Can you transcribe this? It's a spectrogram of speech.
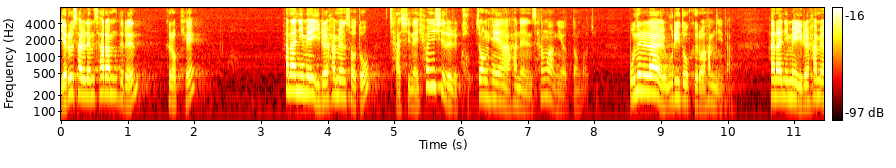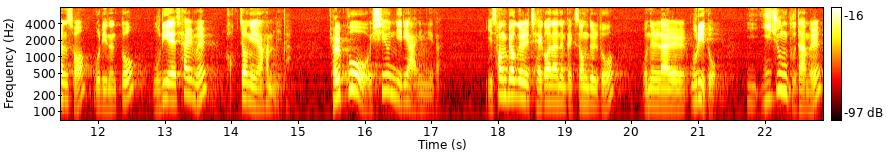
예루살렘 사람들은 그렇게 하나님의 일을 하면서도 자신의 현실을 걱정해야 하는 상황이었던 거죠. 오늘날 우리도 그러합니다. 하나님의 일을 하면서 우리는 또 우리의 삶을 걱정해야 합니다. 결코 쉬운 일이 아닙니다. 이 성벽을 재건하는 백성들도 오늘날 우리도 이 이중 부담을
